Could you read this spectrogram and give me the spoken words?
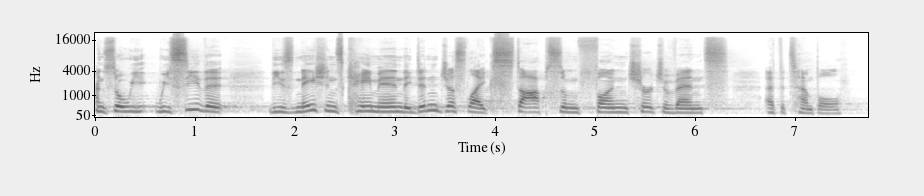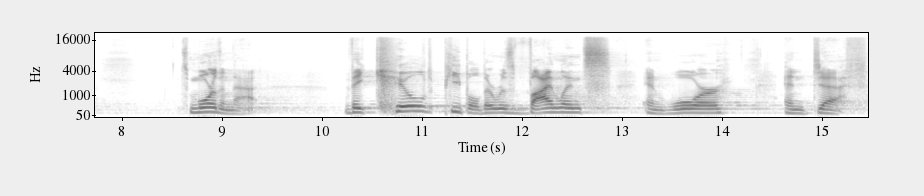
And so we, we see that these nations came in, they didn't just like stop some fun church events at the temple. It's more than that. They killed people. There was violence and war and death.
